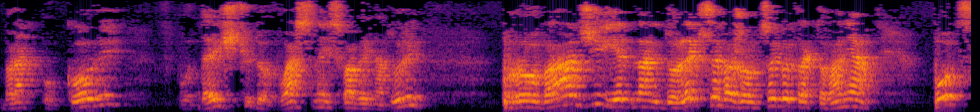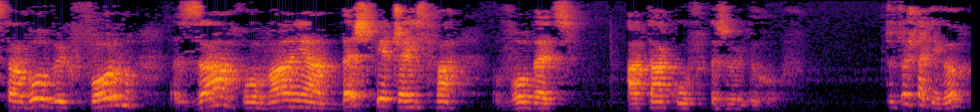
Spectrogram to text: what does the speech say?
Brak pokory w podejściu do własnej słabej natury prowadzi jednak do lekceważącego traktowania podstawowych form zachowania bezpieczeństwa wobec ataków złych duchów. To coś takiego,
